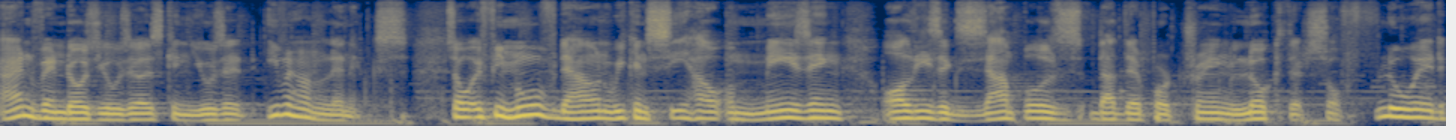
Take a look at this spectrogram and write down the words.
and Windows users can use it even on Linux. So if we move down, we can see how amazing all these examples that they're portraying look. They're so fluid,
